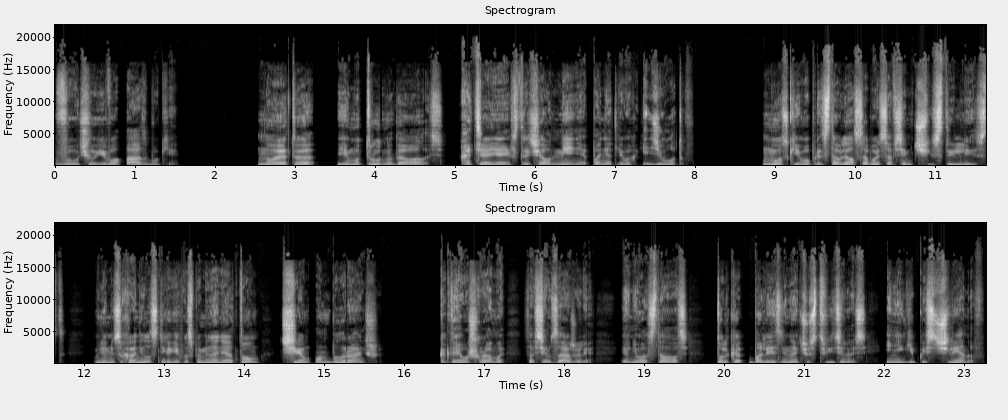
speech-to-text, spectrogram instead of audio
выучил его азбуки, но это ему трудно давалось, хотя я и встречал менее понятливых идиотов. Мозг его представлял собой совсем чистый лист. В нем не сохранилось никаких воспоминаний о том, чем он был раньше. Когда его шрамы совсем зажили, и у него осталась только болезненная чувствительность и негибкость членов,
